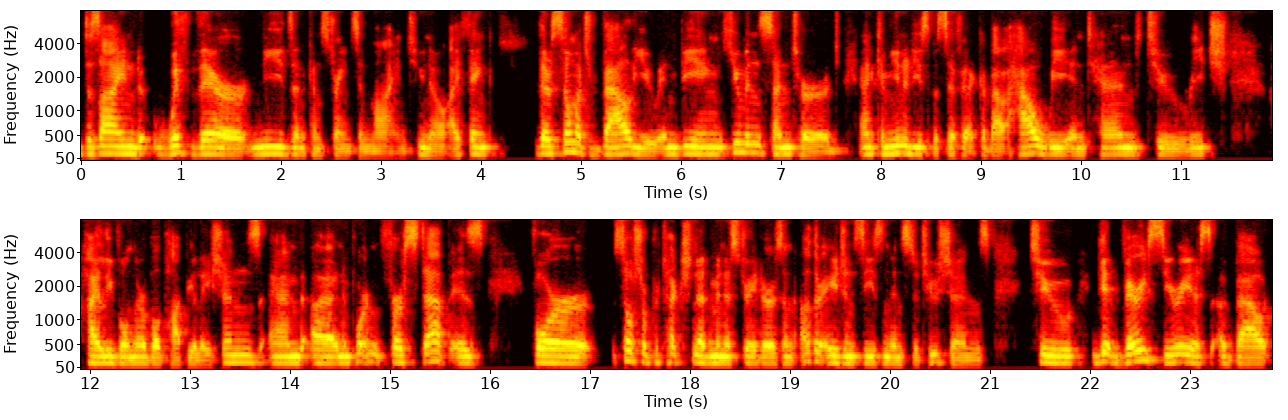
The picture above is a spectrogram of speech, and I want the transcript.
designed with their needs and constraints in mind. You know, I think there's so much value in being human centered and community specific about how we intend to reach highly vulnerable populations. And uh, an important first step is for social protection administrators and other agencies and institutions to get very serious about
